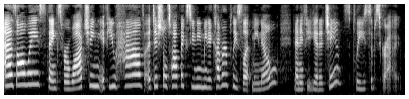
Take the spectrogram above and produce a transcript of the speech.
As always, thanks for watching. If you have additional topics you need me to cover, please let me know. And if you get a chance, please subscribe.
